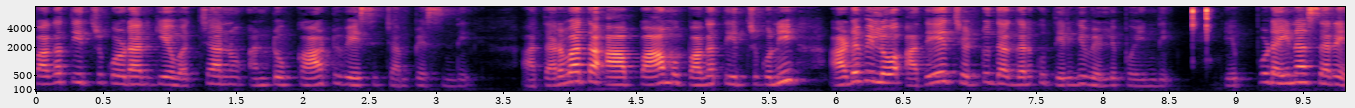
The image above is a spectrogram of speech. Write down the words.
పగ తీర్చుకోవడానికే వచ్చాను అంటూ కాటు వేసి చంపేసింది. ఆ తర్వాత ఆ పాము పగ తీర్చుకుని అడవిలో అదే చెట్టు దగ్గరకు తిరిగి వెళ్ళిపోయింది. ఎప్పుడైనా సరే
